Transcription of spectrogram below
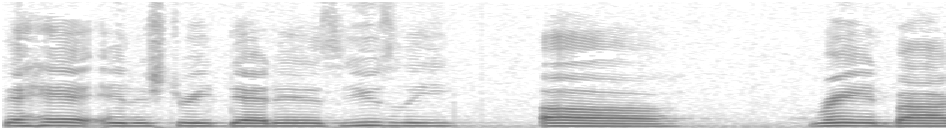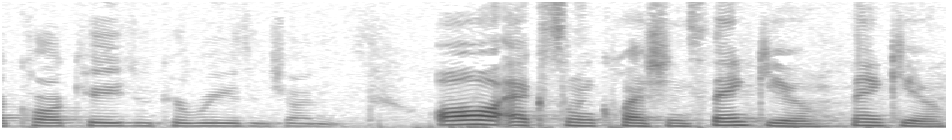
the hair industry that is usually uh, ran by Caucasian, Koreans, and Chinese? All excellent questions. Thank you. Thank you.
